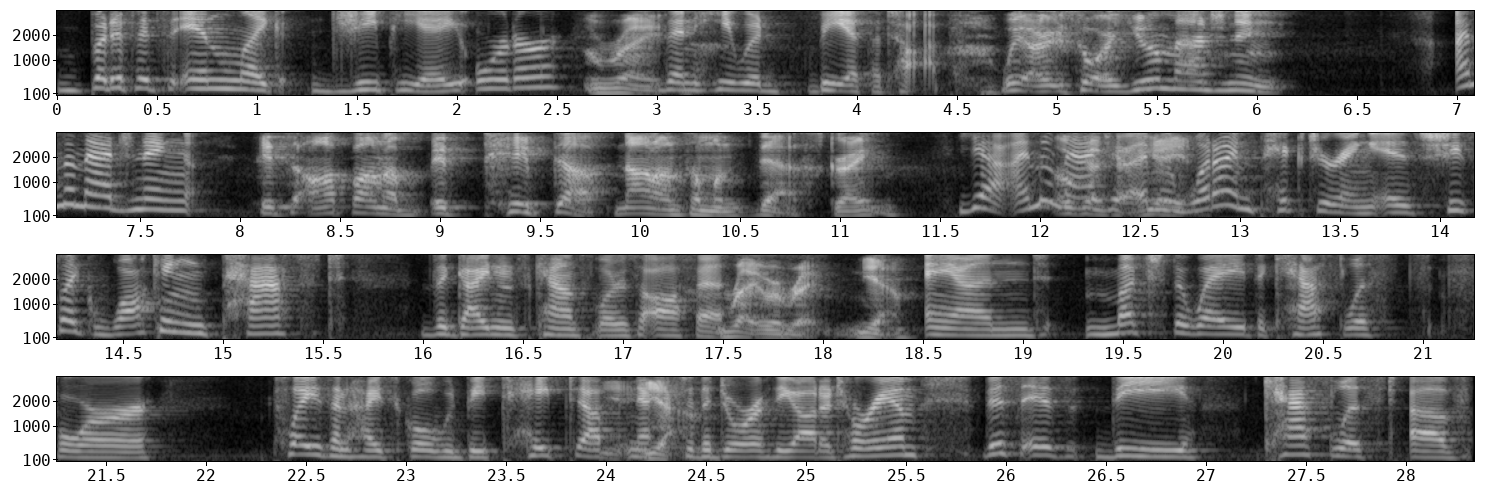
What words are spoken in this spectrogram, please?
But if it's in like GPA order, Right. then he would be at the top. Wait, are so are you imagining I'm imagining it's up on a it's taped up, not on someone's desk, right? Yeah, I'm imagining. okay, I yeah, mean, yeah. what I'm picturing is she's like walking past the guidance counselor's office. Right, right, right. Yeah. And much the way the cast lists for plays in high school would be taped up next yeah. to the door of the auditorium, this is the cast list of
